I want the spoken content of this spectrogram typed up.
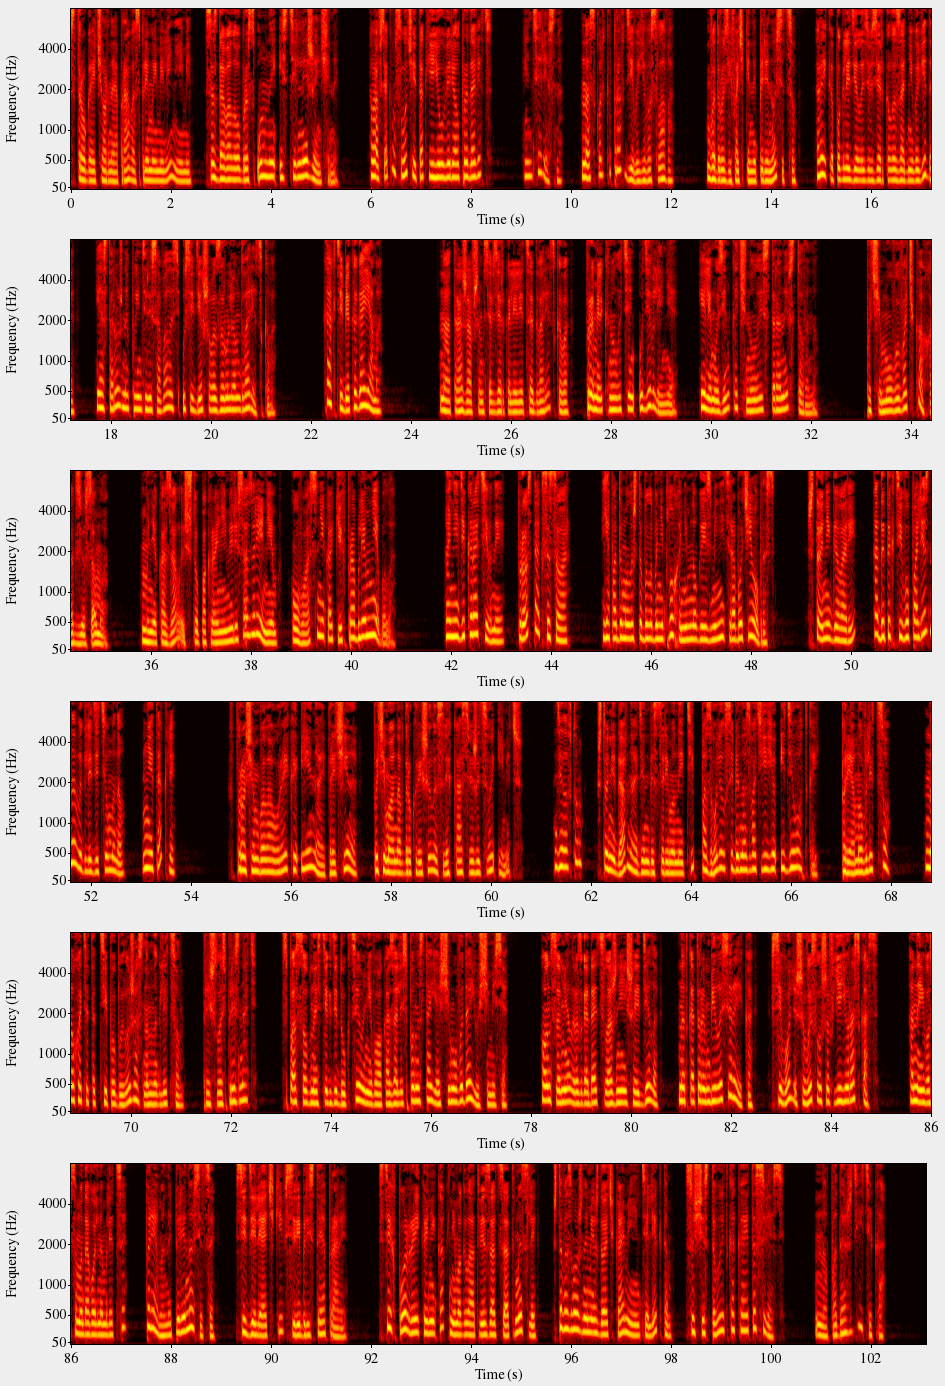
Строгая черная оправа с прямыми линиями создавала образ умной и стильной женщины. Во всяком случае, так ее уверял продавец. Интересно, насколько правдивы его слова. Водрузив очки на переносицу, Рейка погляделась в зеркало заднего вида и осторожно поинтересовалась у сидевшего за рулем дворецкого. «Как тебе, Кагаяма?» На отражавшемся в зеркале лице дворецкого промелькнула тень удивления, и лимузин качнула из стороны в сторону. «Почему вы в очках, Адзё сама? Мне казалось, что, по крайней мере, со зрением у вас никаких проблем не было». «Они декоративные, просто аксессуар. Я подумала, что было бы неплохо немного изменить рабочий образ. Что ни говори, а детективу полезно выглядеть умно, не так ли?» Впрочем, была у Рейка и иная причина, почему она вдруг решила слегка освежить свой имидж. Дело в том, что недавно один бесцеремонный тип позволил себе назвать ее идиоткой. Прямо в лицо. Но хоть этот тип и был ужасным наглецом, пришлось признать. Способности к дедукции у него оказались по-настоящему выдающимися. Он сумел разгадать сложнейшее дело, над которым билась Рейка, всего лишь выслушав ее рассказ. А на его самодовольном лице, прямо на переносице, сидели очки в серебристой оправе. С тех пор Рейка никак не могла отвязаться от мысли, что, возможно, между очками и интеллектом существует какая-то связь. Но подождите-ка.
